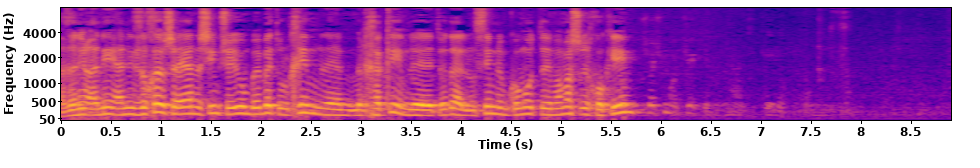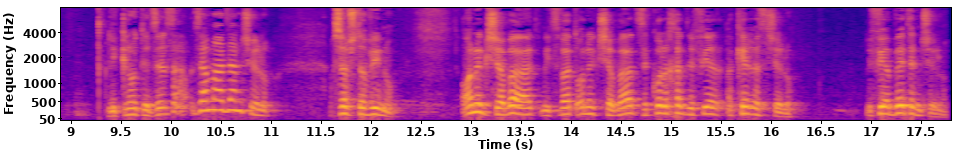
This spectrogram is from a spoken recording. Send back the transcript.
אז אני, אני, אני זוכר שהיה אנשים שהיו באמת הולכים למרחקים, אתה יודע, נוסעים למקומות אה, ממש רחוקים. לקנות את זה, זה, זה המעדן שלו. עכשיו שתבינו, עונג שבת, מצוות עונג שבת, זה כל אחד לפי הכרס שלו, לפי הבטן שלו.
